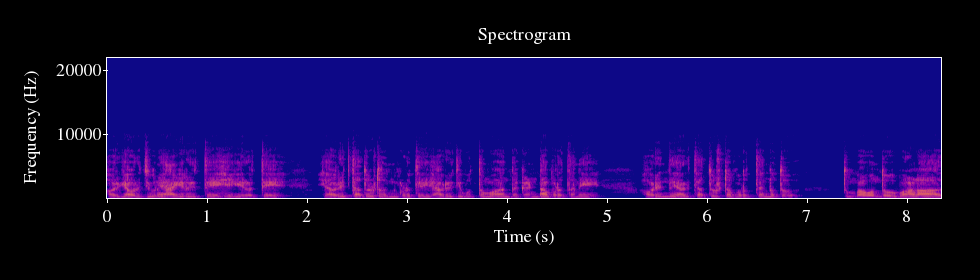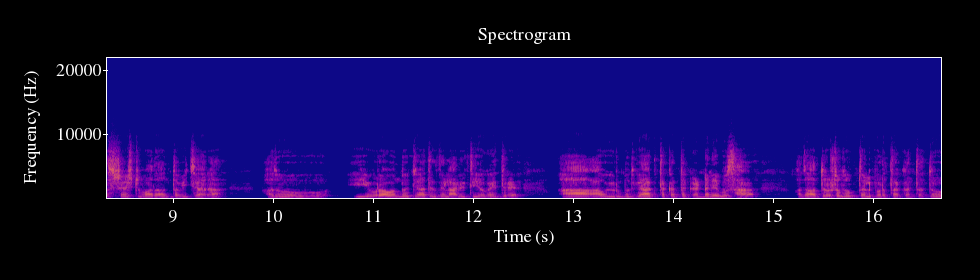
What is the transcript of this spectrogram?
ಅವರಿಗೆ ಅವ್ರ ಜೀವನ ಹೇಗಿರುತ್ತೆ ಹೇಗಿರುತ್ತೆ, ಯಾವ ರೀತಿ ಅದೃಷ್ಟ ತಂದುಕೊಡುತ್ತೆ ಯಾವ ರೀತಿ ಉತ್ತಮವಾದಂಥ ಗಂಡ ಬರುತ್ತಾನೆ ಅವರಿಂದ ಯಾವ ರೀತಿ ಅದೃಷ್ಟ ಬರುತ್ತೆ ಅನ್ನೋದು ತುಂಬ ಒಂದು ಬಹಳ ಶ್ರೇಷ್ಠವಾದಂಥ ವಿಚಾರ. ಅದು ಇವರ ಒಂದು ಜಾತಕದಲ್ಲಿ ಆ ರೀತಿ ಯೋಗ ಇದ್ದರೆ ಆ ಇವ್ರು ಮದುವೆ ಆಗ್ತಕ್ಕಂಥ ಗಂಡನಿಗೂ ಸಹ ಅದು ಅದೃಷ್ಟ ರೂಪದಲ್ಲಿ ಬರ್ತಕ್ಕಂಥದ್ದು.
